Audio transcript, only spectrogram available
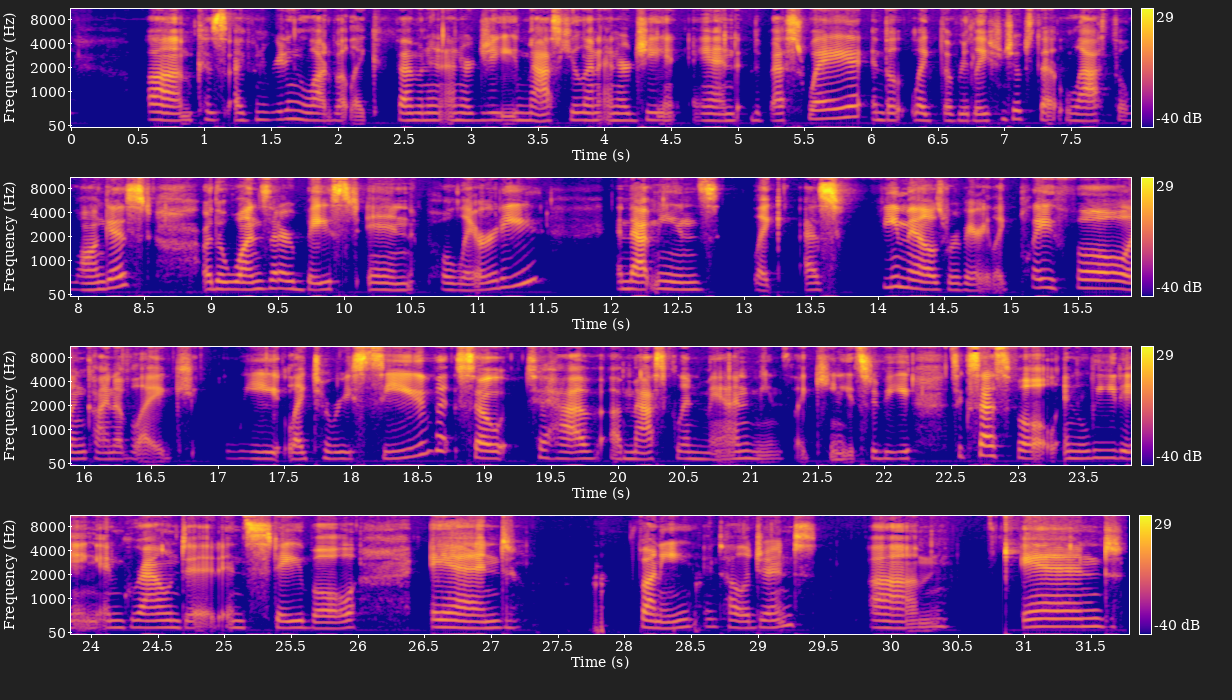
Um, because I've been reading a lot about like feminine energy, masculine energy, and the best way and the like the relationships that last the longest are the ones that are based in polarity. And that means like as females we're very like playful and kind of like we like to receive. So to have a masculine man means like he needs to be successful and leading and grounded and stable and funny, intelligent. Um, and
